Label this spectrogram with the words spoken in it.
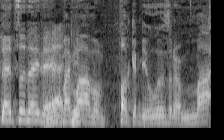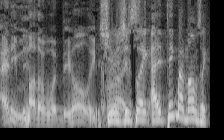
That's what they did. Yeah, My dude. mom would fucking be losing her mind. Any mother would be. Holy She was just like, I think my mom was like,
